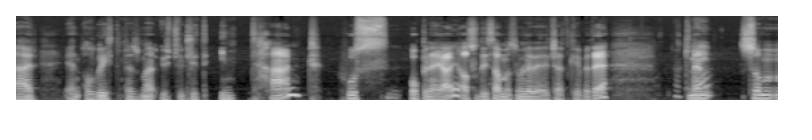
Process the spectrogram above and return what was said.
er en algoritme som er utviklet internt hos OpenAI, altså de samme som leverer ChatGPT, okay. men som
